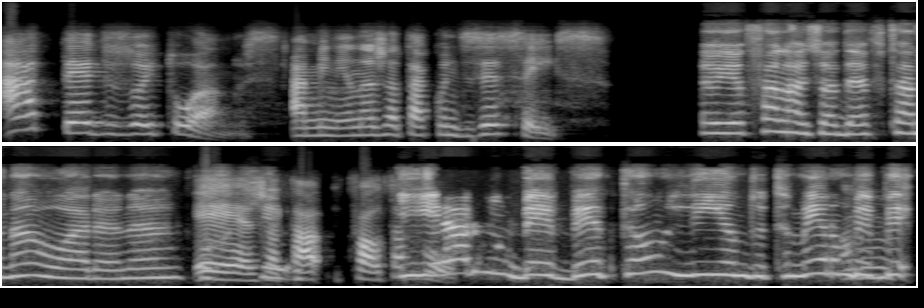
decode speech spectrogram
até 18 anos. A menina já tá com 16. Eu ia falar, já deve estar na hora, né? É, já Porque. tá, falta E pouco. era um bebê tão lindo, também era um Hum, bebê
